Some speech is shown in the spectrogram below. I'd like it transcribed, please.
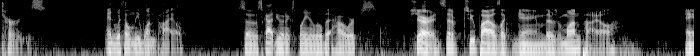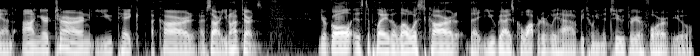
turns and with only one pile. So, Scott, do you want to explain a little bit how it works? Sure. Instead of two piles like the game, there's one pile. And on your turn, you take a card. I'm sorry, you don't have turns. Your goal is to play the lowest card that you guys cooperatively have between the two, three, or four of you.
